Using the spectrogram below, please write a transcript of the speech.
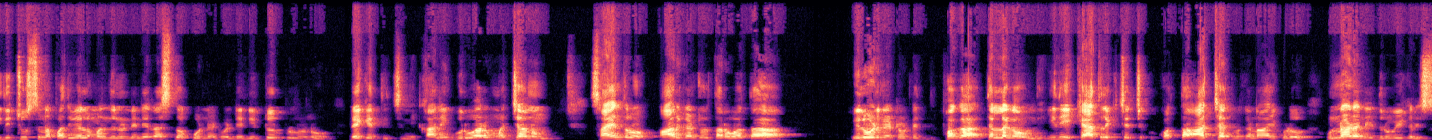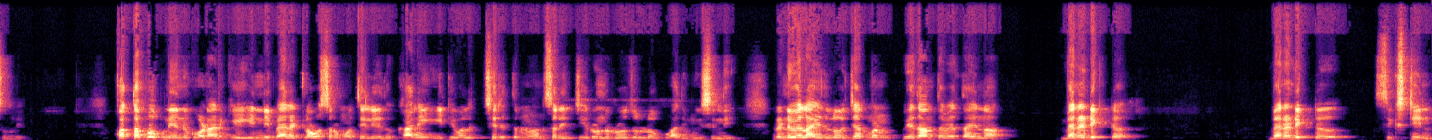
ఇది చూస్తున్న పదివేల మంది నుండి నిరాశతో కూడినటువంటి నిట్టూర్పులను రేకెత్తించింది కానీ గురువారం మధ్యాహ్నం సాయంత్రం ఆరు గంటల తర్వాత వెలువడినటువంటి పొగ తెల్లగా ఉంది. ఇది క్యాథలిక్ చర్చికు కొత్త ఆధ్యాత్మిక నాయకుడు ఉన్నాడని ధృవీకరిస్తుంది. కొత్త పోపును ఎన్నుకోవడానికి ఎన్ని బ్యాలెట్లు అవసరమో తెలియదు. కానీ ఇటీవల చరిత్రను అనుసరించి రెండు రోజుల్లోపు అది ముగిసింది. రెండు వేల ఐదులో జర్మన్ వేదాంతవేత్త అయిన బెనడిక్ట్ బెనడిక్ట్ సిక్స్టీన్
